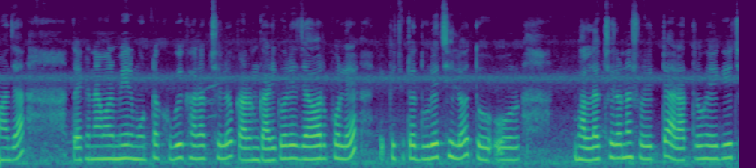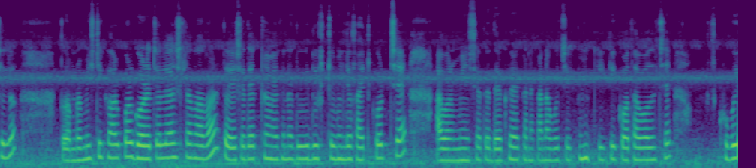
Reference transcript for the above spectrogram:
মাজা। তো এখানে আমার মেয়ের মুডটা খুবই খারাপ ছিল, কারণ গাড়ি করে যাওয়ার ফলে কিছুটা দূরে ছিল, তো ওর ভালো লাগছিল না শরীরটা, রাত্র হয়ে গিয়েছিল। তো আমরা মিষ্টি খাওয়ার পর ঘরে চলে আসলাম আবার, তো এসে দেখলাম এখানে দুই দুষ্টু মিলে ফাইট করছে। আবার মেয়ের সাথে দেখো এখানে কানাবুচি কী কী কথা বলছে, খুবই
